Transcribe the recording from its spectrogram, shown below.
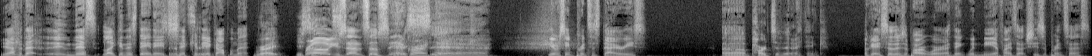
yeah, but that in this like in this day and age, Sounds sick can be a sick. compliment. Right? You Bro, sounded you sounded so sick right sick. there. You ever seen Princess Diaries? Uh, parts of it, I think. Okay, so there's a part where I think when Mia finds out she's a princess,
